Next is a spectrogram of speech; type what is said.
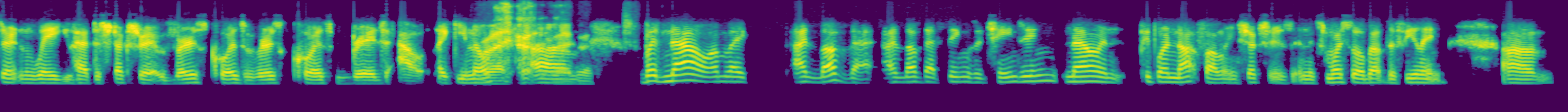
certain way you had to structure it verse, chorus, verse, chorus, bridge out. Like, you know? Right, right, um, right. But now I'm like, I love that. I love that things are changing now and people are not following structures and it's more so about the feeling. Um,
